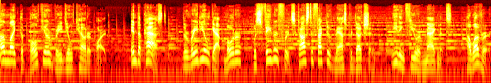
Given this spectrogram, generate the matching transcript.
unlike the bulkier radial counterpart. In the past, the radial gap motor was favored for its cost-effective mass production, needing fewer magnets. However,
